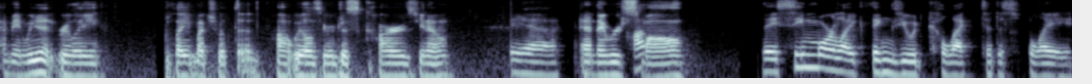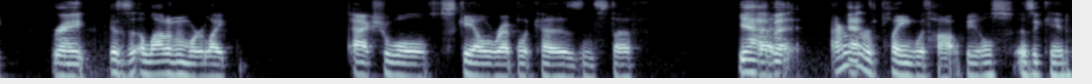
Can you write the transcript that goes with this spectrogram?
i mean we didn't really play much with the hot wheels they were just cars you know yeah, and they were small they seem more like things you would collect to display right because a lot of them were like actual scale replicas and stuff. yeah But- but I remember playing with Hot Wheels as a kid.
